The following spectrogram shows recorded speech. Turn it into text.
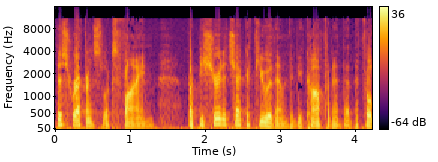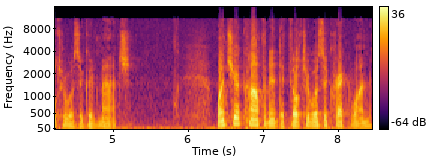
This reference looks fine, but be sure to check a few of them to be confident that the filter was a good match. Once you're confident the filter was the correct one,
